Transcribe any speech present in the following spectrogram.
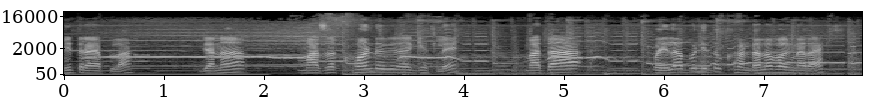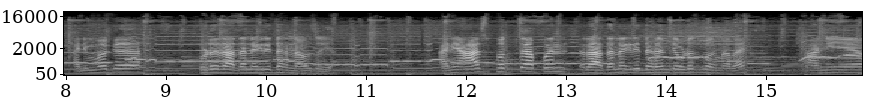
मित्र आहे आपला. ज्यानं माझं खंड घेतलंय. मग आता पहिला आपण इथं खंडाला बघणार आहे. आणि मग पुढे राधानगरी धरणावर जाऊया. आणि आज फक्त आपण राधानगरी धरण तेवढंच बघणार आहे. आणि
